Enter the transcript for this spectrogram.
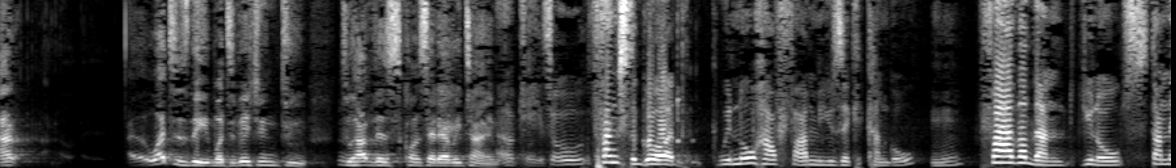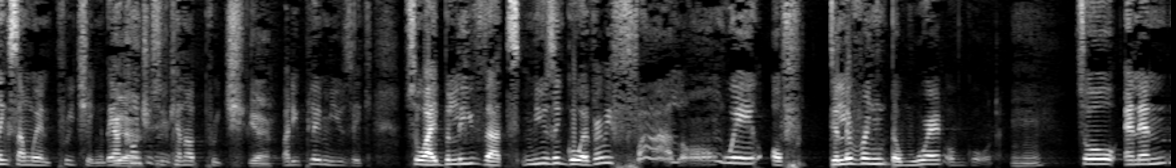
And uh, what is the motivation to to have this concert every time? Okay, so thanks to God, we know how far music can go. Mm-hmm. Farther than, you know, standing somewhere and preaching. There are Yeah. countries you cannot preach, Yeah. but you play music. So I believe that music go a very far, long way of delivering the word of God. Mm-hmm. So, and then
